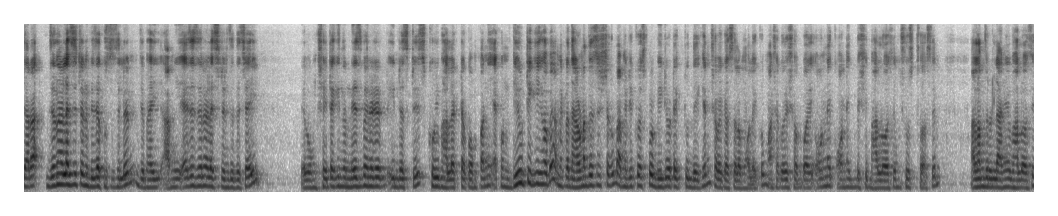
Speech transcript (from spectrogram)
যারা জেনারেল অ্যাসিস্ট্যান্ট ভিসা খুঁজতেছিলেন, যে ভাই আমি অ্যাজ এ জেনারেল অ্যাসিস্ট্যান্ট যেতে চাই, এবং সেটা কিন্তু নেসবেনেটেড ইন্ডাস্ট্রিজ খুবই ভালো একটা কোম্পানি এখন ডিউটি কী হবে? আমি একটা ধারণা দেওয়ার চেষ্টা করব। আমি রিকোয়েস্ট করব ভিডিওটা একটু দেখেন। সবাইকে আসসালামু আলাইকুম। আশা করি সবাই অনেক অনেক বেশি ভালো আছেন, সুস্থ আছেন। আলহামদুলিল্লাহ আমিও ভালো আছি।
